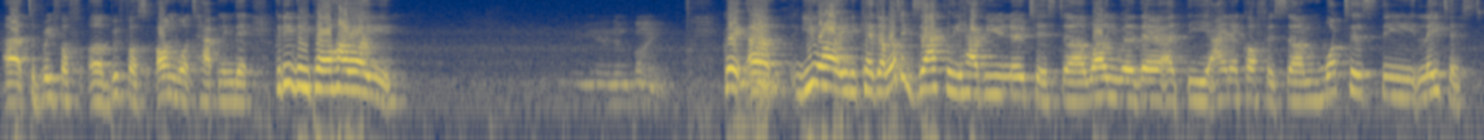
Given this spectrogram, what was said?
uh, to brief, of, uh, brief us on what's happening there. Good evening, Paul. How are you? Yeah, I'm fine. Great. Uh, you are in Ikeja. What exactly have you noticed uh, while you were there at the INEC office? Um, what is the latest?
